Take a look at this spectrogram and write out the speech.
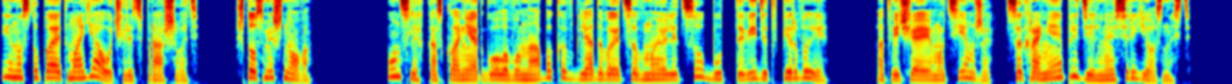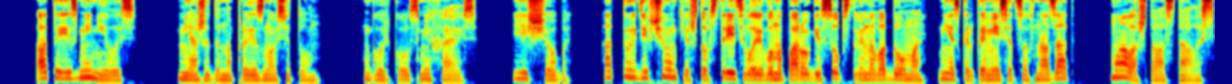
И наступает моя очередь спрашивать. «Что смешного?» Он слегка склоняет голову на бок и вглядывается в моё лицо, будто видит впервые, отвечая ему тем же, сохраняя предельную серьезность. «А ты изменилась», — неожиданно произносит он. Горько усмехаюсь. Еще бы. От той девчонки, что встретила его на пороге собственного дома несколько месяцев назад, мало что осталось.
